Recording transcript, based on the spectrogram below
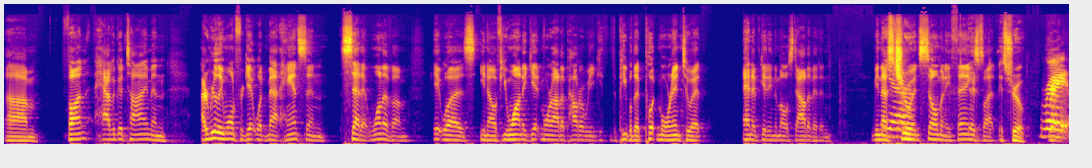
um, fun, have a good time, and I really won't forget what Matt Hansen said at one of them. It was, you know, if you want to get more out of Powder Week, the people that put more into it end up getting the most out of it. And I mean, that's Yeah. true in so many things, It's, but it's true. Right.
